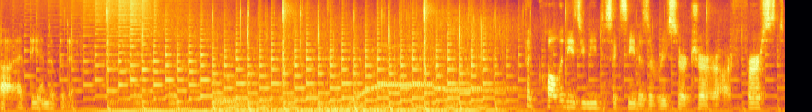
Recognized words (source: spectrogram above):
uh, at the end of the day. The qualities you need to succeed as a researcher are first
